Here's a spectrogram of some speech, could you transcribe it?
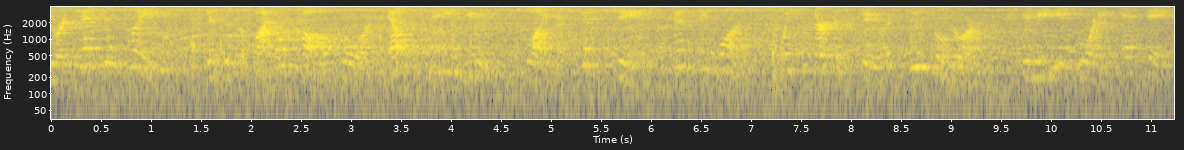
Your attention, please. This is the final call for LTU Flight 1551 with service to Dusseldorf. Immediate boarding at gate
